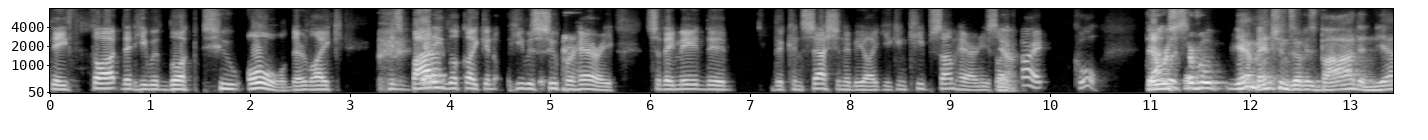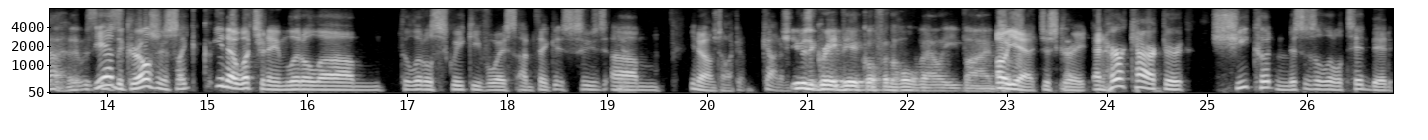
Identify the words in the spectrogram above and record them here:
They thought that he would look too old. They're like, his body Yeah. looked like an, he was super hairy. So they made the, the concession to be like, you can keep some hair. And he's like, Yeah. all right, cool. There That were was- several, yeah, mentions of his bod, and yeah, it was. Yeah, he's- the girls are just like, you know, what's her name? Little, um, the little squeaky voice. I'm thinking Yeah. um, you know, I'm talking. God, I'm she was a great vehicle for the whole Valley vibe. Oh yeah, just Yeah. great. And her character, she couldn't. This is a little tidbit.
